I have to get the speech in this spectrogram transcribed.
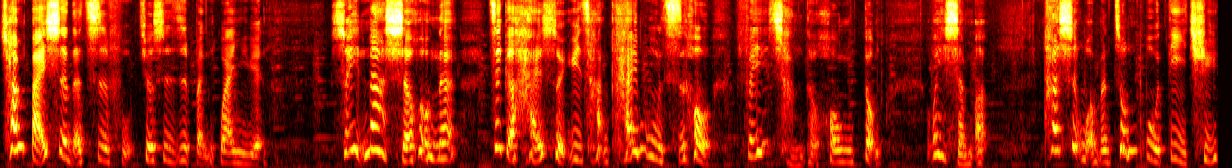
穿白色的制服就是日本官员，所以那时候呢，这个海水浴场开幕之后非常的轰动，为什么？它是我们中部地区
